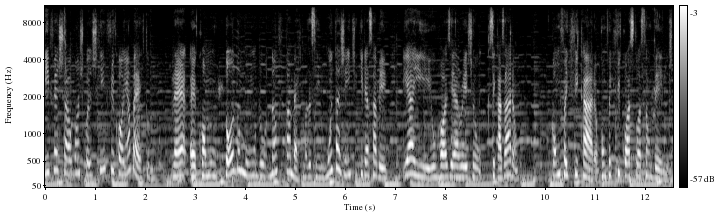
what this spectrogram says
E fechar algumas coisas que ficou em aberto, né? É como todo mundo não ficou aberto, mas assim muita gente queria saber. E aí, o Ross e a Rachel se casaram? Como foi que ficaram? Como foi que ficou a situação deles?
